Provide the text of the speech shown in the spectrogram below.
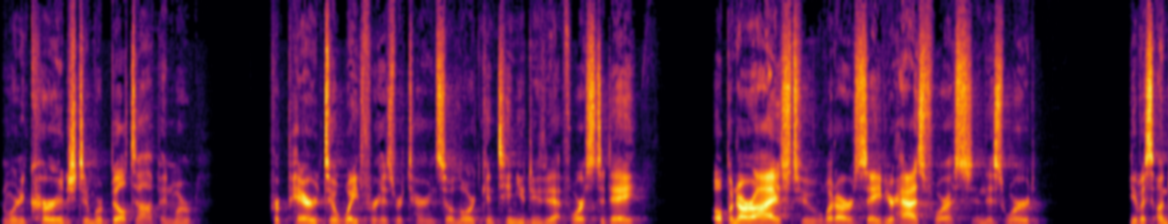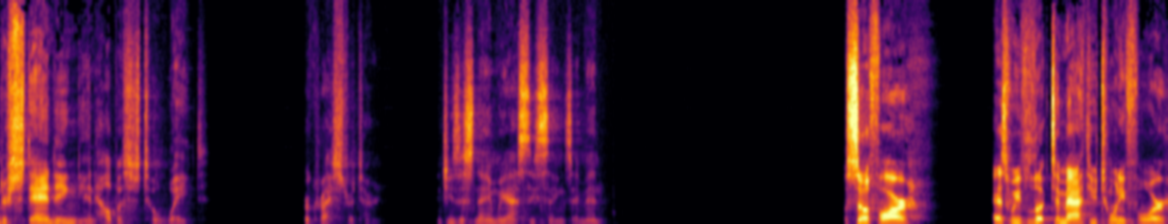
And we're encouraged and we're built up and we're prepared to wait for his return. So, Lord, continue to do that for us today. Open our eyes to what our Savior has for us in this word. Give us understanding and help us to wait for Christ's return. In Jesus' name, we ask these things. Amen. So far, as we've looked to Matthew 24,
